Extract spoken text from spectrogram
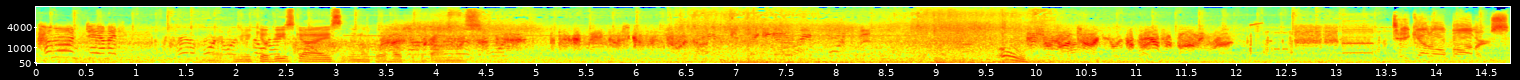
Come on, damn it! Alright, I'm gonna kill these guys, and then I'll go help with the bombers. Oh! On target. Prepare for bombing run. Take out all bombers.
